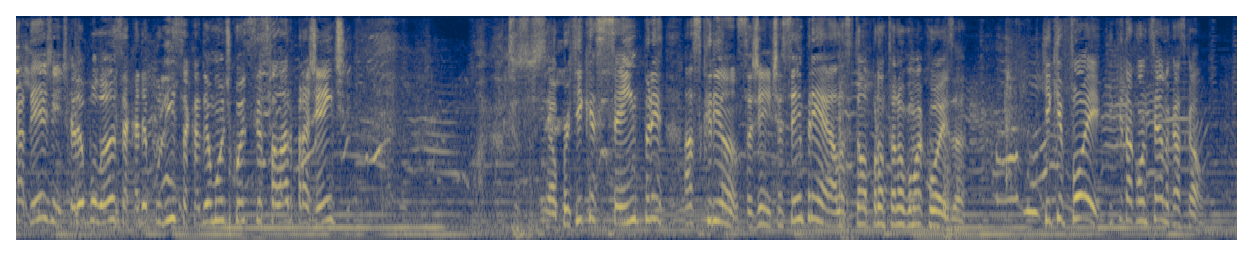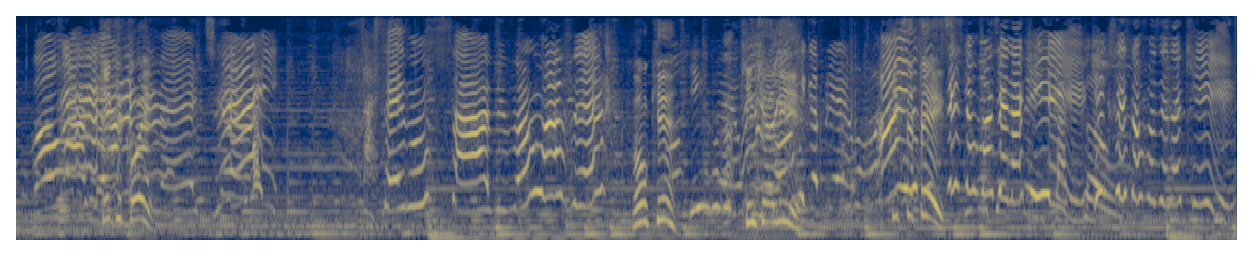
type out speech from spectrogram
cadê, gente? Cadê a ambulância? Cadê a polícia? Cadê um monte de coisa que vocês falaram pra gente? Oh, meu Deus do céu, por que, que é sempre as crianças, gente? É sempre elas que estão aprontando alguma coisa. O que, que foi? O que, que tá acontecendo, Cascão? Vamos lá! Que que foi? Vocês não sabem, vamos lá ver! Vão o quê? Quem que é ali? O que, que você fez? vocês estão fazendo aqui? O que, que vocês estão fazendo aqui?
